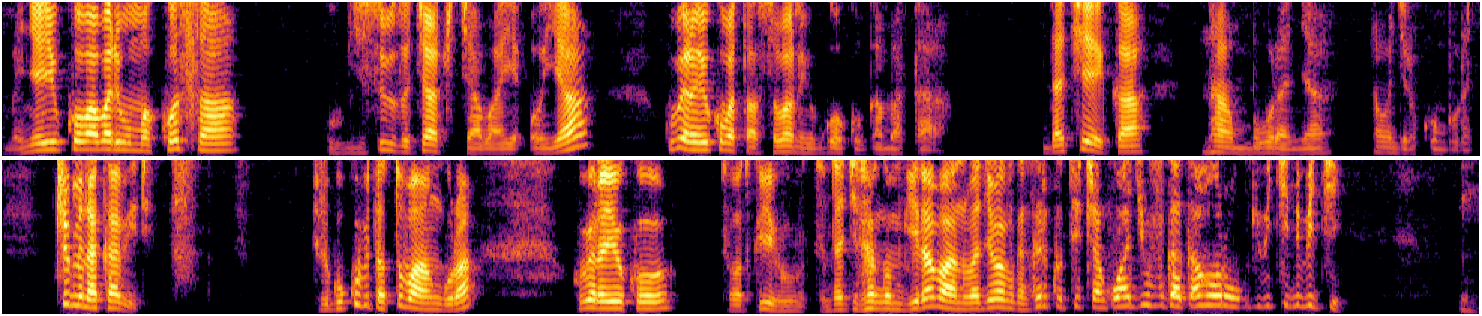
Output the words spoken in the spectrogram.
Umenye yuko baba bari mu makosa? Ubu igisubizo cyacu cyabaye oya kubera yuko batasobanuye ubwoko bw'amatara. Ndakeka nta mburanya ntawongera kumburanya. Cumi na kabiri. Turi gukubita tubangura kubera yuko tuba twihuta ndagira ngo mbwire abantu bajye bavuga ngo ariko tica ngo wajye uvuga gahoro ibiki n'ibiki Mm.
